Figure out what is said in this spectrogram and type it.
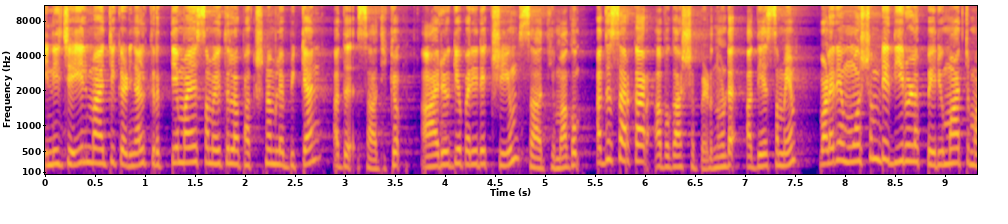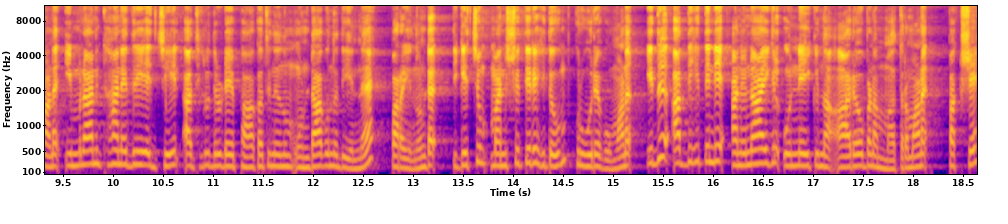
ഇനി ജയിൽ മാറ്റിക്കഴിഞ്ഞാൽ കൃത്യമായ സമയത്തുള്ള ഭക്ഷണം ലഭിക്കാൻ അത് സാധിക്കും. ആരോഗ്യ പരിരക്ഷയും സാധ്യമാകും. അത് സർക്കാർ അവകാശപ്പെടുന്നുണ്ട്. അതേസമയം വളരെ മോശം രീതിയിലുള്ള പെരുമാറ്റമാണ് ഇമ്രാൻഖാനെതിരെ ജയിൽ അധികൃതരുടെ ഭാഗത്തു നിന്നും ഉണ്ടാകുന്നത് എന്ന് പറയുന്നുണ്ട്. തികച്ചും മനുഷ്യത്വരഹിതവും ക്രൂരവുമാണ്. ഇത് അദ്ദേഹത്തിന്റെ അനുനായികൾ ഉന്നയിക്കുന്ന ആരോപണം മാത്രമാണ്. പക്ഷേ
